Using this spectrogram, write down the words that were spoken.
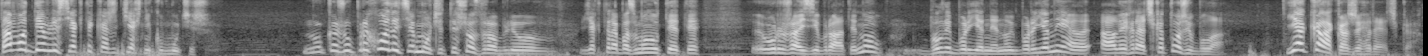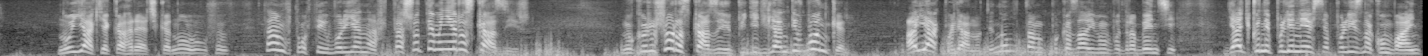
Та от дивлюсь, як ти каже, техніку мучиш. Ну, кажу, приходиться мучити, що зроблю, як треба змолотити, е, урожай зібрати. Ну, були бур'яни, ну і бур'яни, але, але гречка теж була. Яка, каже гречка? Ну як яка гречка? Ну, там в тих бур'янах. Та що ти мені розказуєш? Ну кажу, що розказую? Підіть гляньте в бункер. А як глянути? Ну там показав йому по драбинці. Дядько не полінився, поліз на комбайн,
